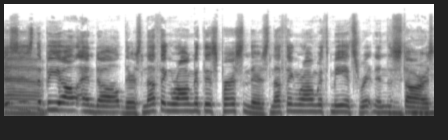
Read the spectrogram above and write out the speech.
this is the be all end all. There's nothing wrong with this person. There's nothing wrong with me. It's written in the mm-hmm. stars.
